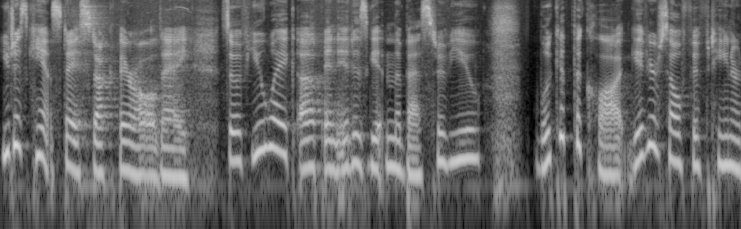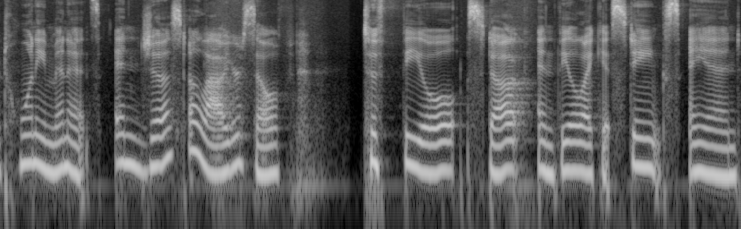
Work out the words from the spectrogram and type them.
You just can't stay stuck there all day. So if you wake up and it is getting the best of you, look at the clock, give yourself 15 or 20 minutes, and just allow yourself to feel stuck and feel like it stinks and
